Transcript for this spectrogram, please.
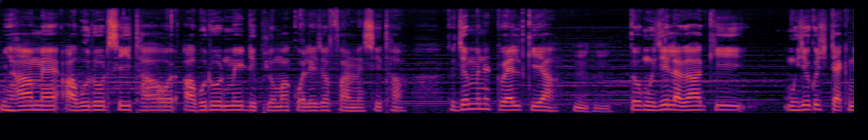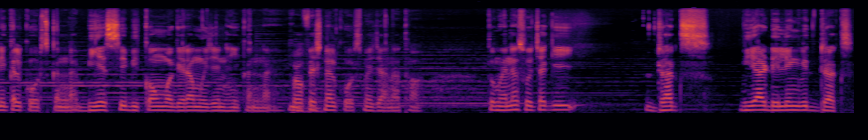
यहाँ मैं आबू रोड से ही था और आबू रोड में ही डिप्लोमा कॉलेज ऑफ़ फार्मेसी था। तो जब मैंने ट्वेल्थ किया हम्म, हम्म, तो मुझे लगा कि मुझे कुछ टेक्निकल कोर्स करना है। B S C B com वगैरह मुझे नहीं करना है। प्रोफेशनल कोर्स में जाना था। तो मैंने सोचा कि drugs we are dealing with drugs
